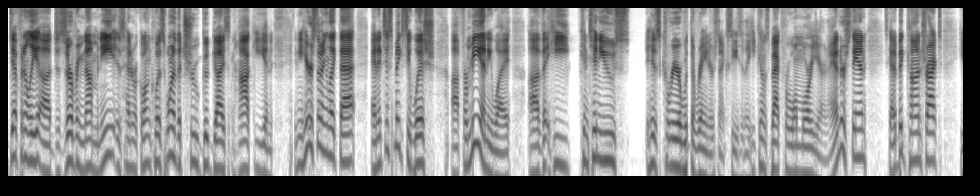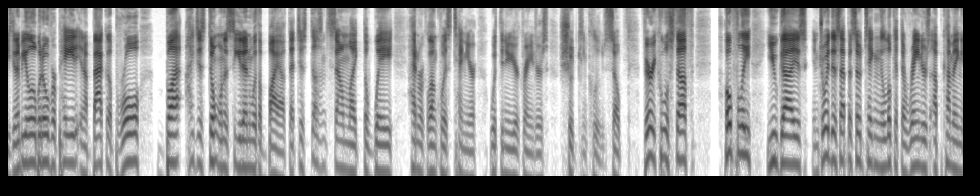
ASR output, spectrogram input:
definitely a deserving nominee is Henrik Lundqvist, one of the true good guys in hockey. And, and you hear something like that, and it just makes you wish, uh, for me anyway, uh, that he continues his career with the Rangers next season, that he comes back for one more year. And I understand he's got a big contract. He's going to be a little bit overpaid in a backup role, but I just don't want to see it end with a buyout. That just doesn't sound like the way Henrik Lundqvist's tenure with the New York Rangers should conclude. So, very cool stuff. Hopefully, you guys enjoyed this episode taking a look at the Rangers' upcoming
